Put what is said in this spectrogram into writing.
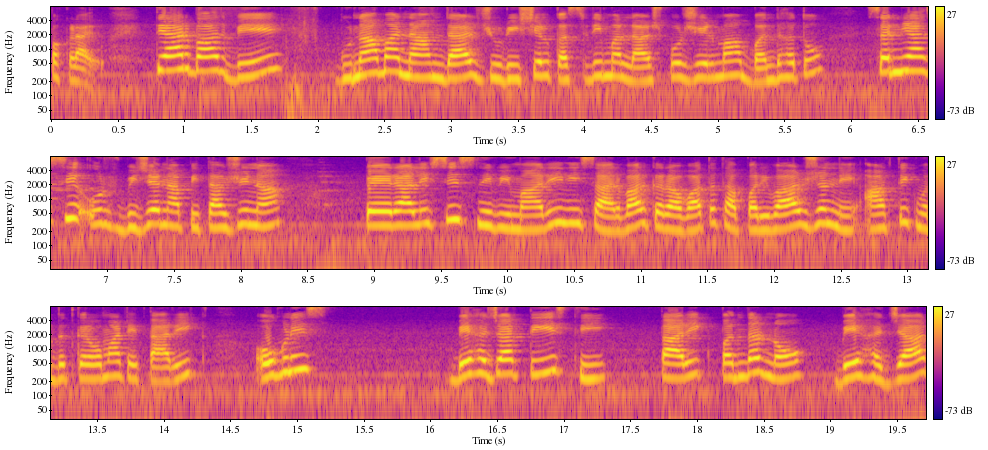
પકડાયો. ત્યારબાદ બે ગુનામાં નામદાર જ્યુડિશિયલ કસ્ટડીમાં લાજપોર જેલમાં બંધ હતો. સંન્યાસી ઉર્ફ વિજયના પિતાજીના પેરાલિસિસની બીમારીની સારવાર કરાવવા તથા પરિવારજનને આર્થિક મદદ કરવા માટે તારીખ ઓગણીસ બે હજાર ત્રીસથી તારીખ પંદર નવ બે હજાર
